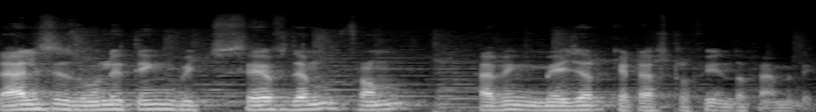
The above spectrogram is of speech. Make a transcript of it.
Dialysis is the only thing which saves them from having major catastrophe in the family.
